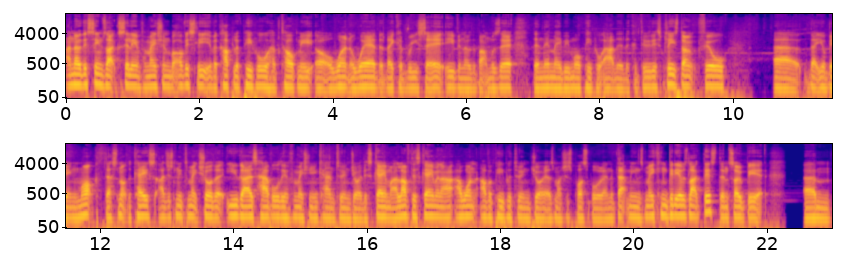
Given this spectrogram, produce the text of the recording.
I know this seems like silly information, but obviously if a couple of people have told me or weren't aware that they could reset it even though the button was there, then there may be more people out there that could do this. Please don't feel uh, that you're being mocked. That's not the case. I just need to make sure that you guys have all the information you can to enjoy this game. I love this game and I, I want other people to enjoy it as much as possible. And if that means making videos like this, then so be it. Um,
